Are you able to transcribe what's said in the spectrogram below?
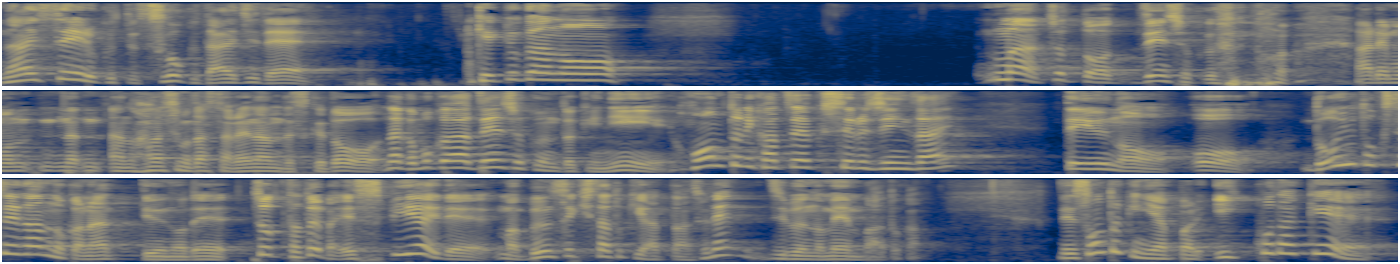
内省力ってすごく大事で、結局あの、まあちょっと前職のあれも、あの話も出したあれなんですけど、なんか僕は前職の時に本当に活躍してる人材っていうのをどういう特性があるのかなっていうので、ちょっと例えば SPI でま分析した時があったんですよね。自分のメンバーとか。で、その時にやっぱり一個だけ、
